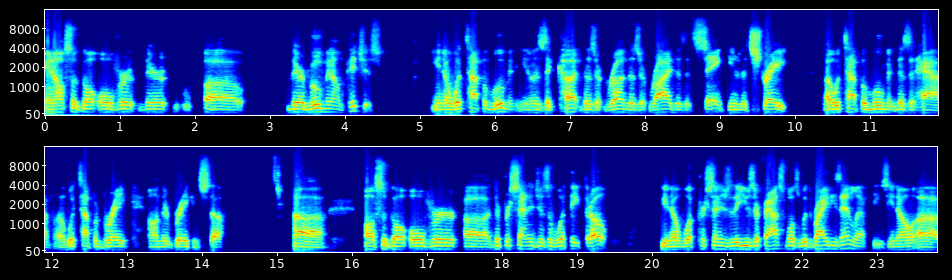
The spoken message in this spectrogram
and also go over their uh, their movement on pitches. You know, what type of movement? You know, is it cut? Does it run? Does it ride? Does it sink? You know, is it straight? Uh, what type of movement does it have? Uh, what type of break on their break and stuff? Uh, also go over uh, their percentages of what they throw. You know, what percentage do they use their fastballs with righties and lefties? You know, uh,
